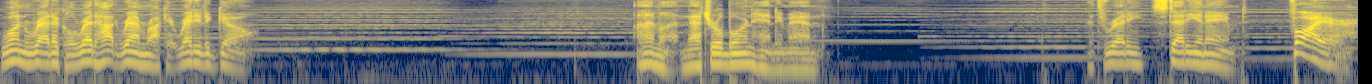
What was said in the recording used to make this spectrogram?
One radical red hot ram rocket ready to go. I'm a natural born handyman. It's ready, steady, and aimed. Fire!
